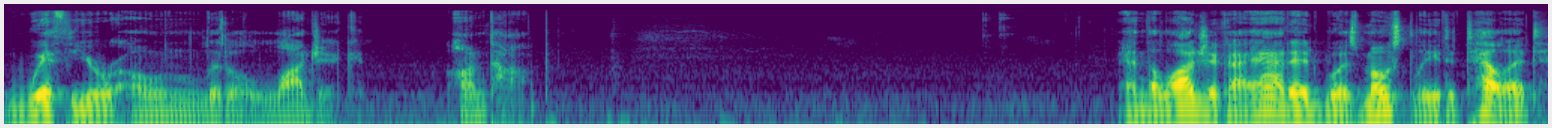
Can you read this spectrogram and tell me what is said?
with your own little logic on top. And the logic I added was mostly to tell it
